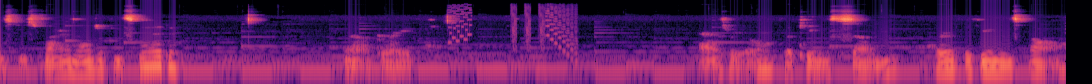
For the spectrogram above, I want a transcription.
Must use fire magic instead. Oh great. Asriel, the king's son, heard the human's call.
